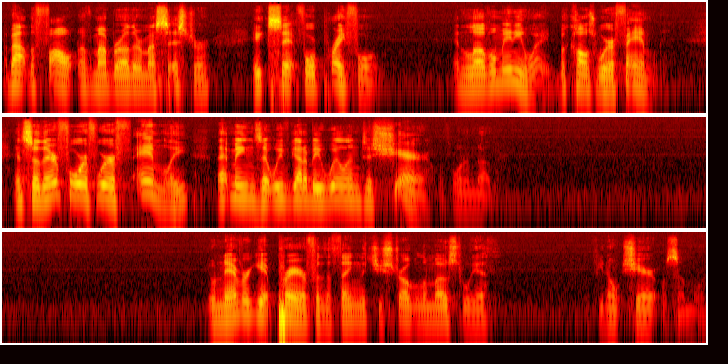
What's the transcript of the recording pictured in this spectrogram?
about the fault of my brother or my sister except for pray for them and love them anyway because we're a family. And so, therefore, if we're a family, that means that we've got to be willing to share with one another. You'll never get prayer for the thing that you struggle the most with if you don't share it with someone.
